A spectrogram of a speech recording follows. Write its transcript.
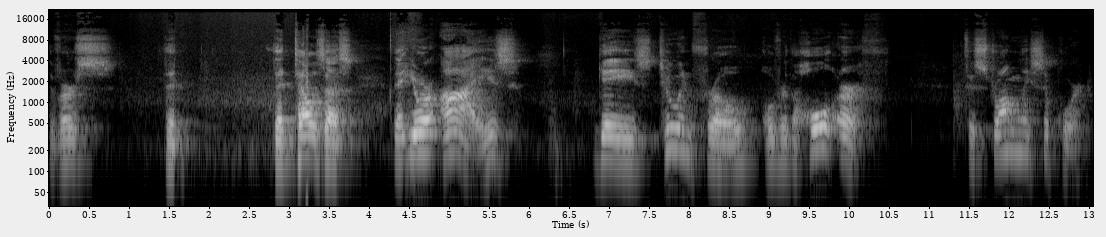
the verse that that tells us that your eyes gaze to and fro over the whole earth to strongly support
